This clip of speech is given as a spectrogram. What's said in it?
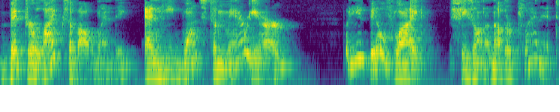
Victor likes about Wendy and he wants to marry her, but he feels like she's on another planet.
